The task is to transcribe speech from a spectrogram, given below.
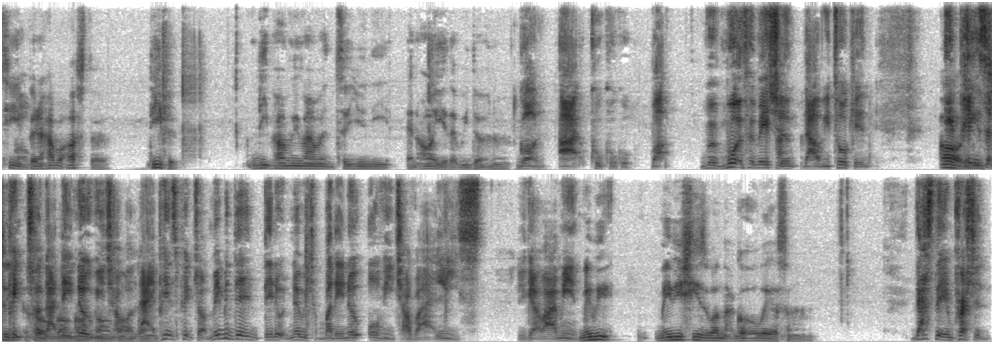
T, Oh. but how about us though? Deep it. Deep how many man went to uni and are you that we don't know? Gone. Alright, cool, cool, cool. But with more information, now we talking. Oh, it paints a picture that they know each other. Like it paints a picture. Maybe they, they don't know each other, but they know of each other at least. You get what I mean? Maybe maybe she's the one that got away or something. That's the impression.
